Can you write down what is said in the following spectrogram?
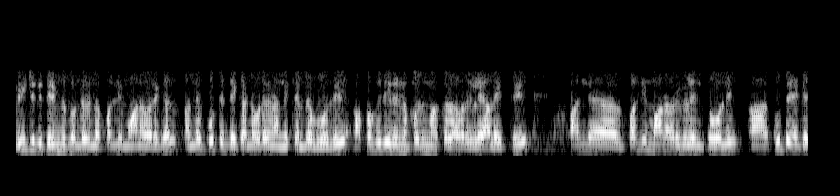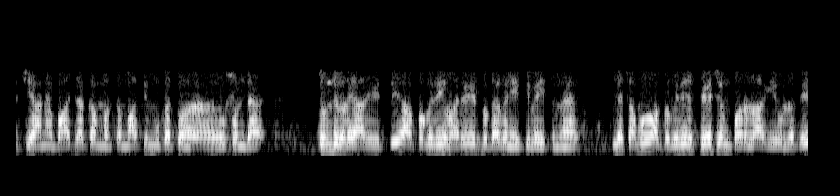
வீட்டுக்கு திரும்பி கொண்டிருந்த பள்ளி மாணவர்கள் அந்த கூட்டத்தை கண்டவுடன் நாங்கள் சென்றபோது அப்பகுதியில் இருந்த பொதுமக்கள் அவர்களை அழைத்து அந்த பள்ளி மாணவர்களின் தோளில் கூட்டணி கட்சியான பாஜக மற்றும் அதிமுக கொண்ட துண்டுகளை அறிவித்து அப்பகுதியை வரவேற்புக்காக நிறுத்தி வைத்தனர். இந்த சம்பவம் அப்பகுதியில் பேசும் பொருளாகி உள்ளது.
